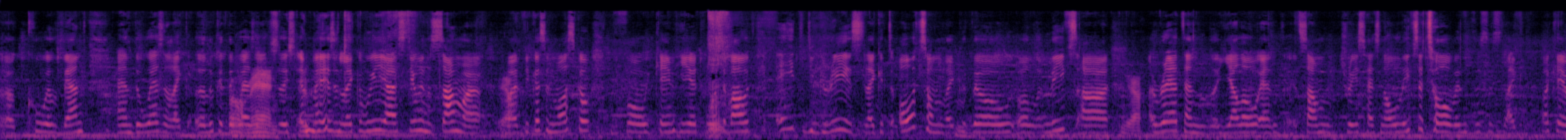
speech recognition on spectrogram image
uh, cool event. And the weather, like, uh, look at the oh, weather. Man. It's, amazing. Like, we are still in the summer. Yeah. But because in Moscow, before we came here it was about 8 degrees like it's autumn like mm. the uh, leaves are yeah. red and yellow and some trees has no leaves at all and this is like okay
